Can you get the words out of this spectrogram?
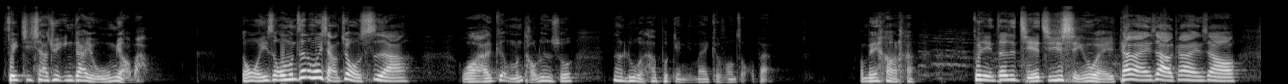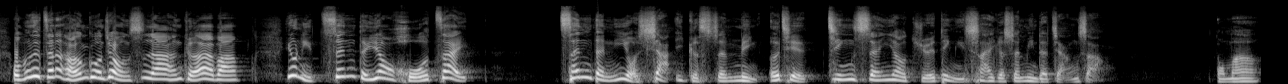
飞机下去应该有五秒吧？懂我意思？我们真的会想这种事啊！我还跟我们讨论说，那如果他不给你麦克风怎么办？我没有了，不行，这是劫机行为，开玩笑，开玩笑哦。我们是真的讨论过这种事啊，很可爱吧？因为你真的要活在。真的，你有下一个生命，而且今生要决定你下一个生命的奖赏，懂吗？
